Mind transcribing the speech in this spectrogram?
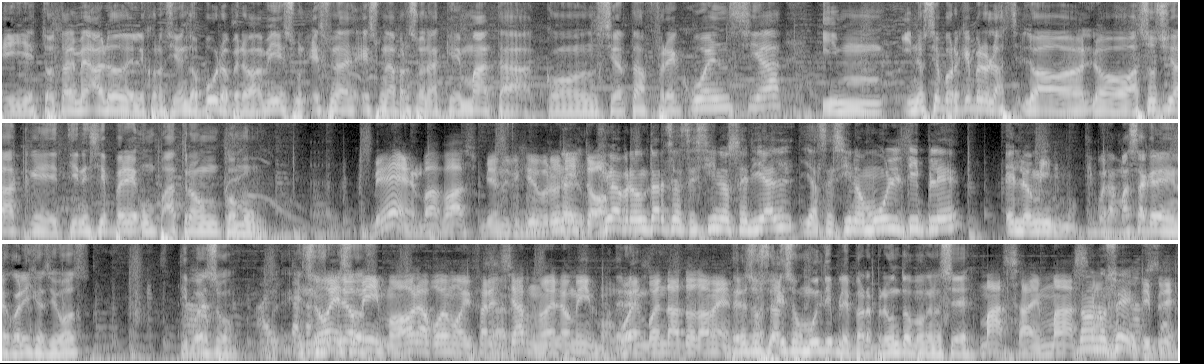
y es totalmente, hablo del desconocimiento puro, pero a mí es, un- es, una, es una persona que mata con cierta frecuencia y, y no sé por qué, pero lo- lo asocio a que tiene siempre un patrón común. Bien, vas, vas, bien dirigido, Brunito. Yo iba a preguntar si asesino serial y asesino múltiple es lo mismo. Tipo la masacre en los colegios y vos. Tipo eso. Esos- no es lo esos- mismo, ahora podemos diferenciar, no es lo mismo. Pero- buen, buen dato también. Pero eso, Buen dato. eso es múltiple, per- pregunto porque no sé. Masa, en masa, No, no sé. múltiple. Ahí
